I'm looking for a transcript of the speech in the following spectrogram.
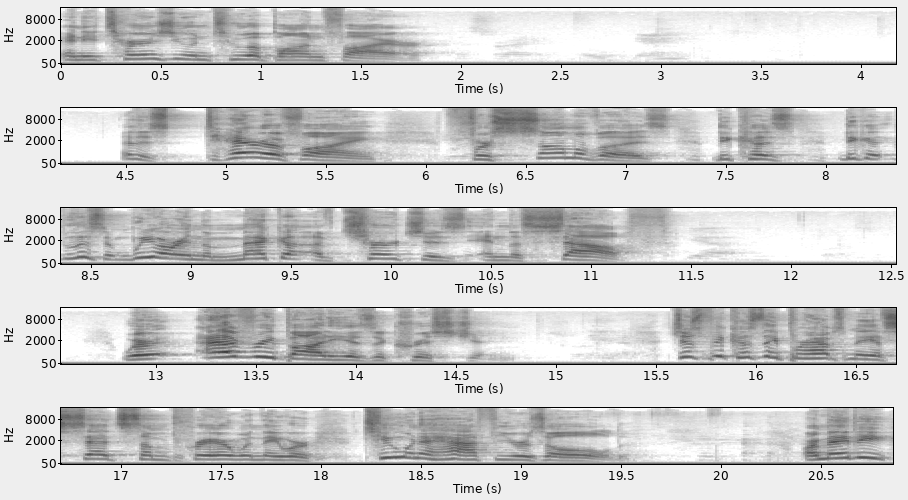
and He turns you into a bonfire. That is terrifying for some of us because, because listen, we are in the mecca of churches in the South where everybody is a Christian. Just because they perhaps may have said some prayer when they were two and a half years old, Or maybe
